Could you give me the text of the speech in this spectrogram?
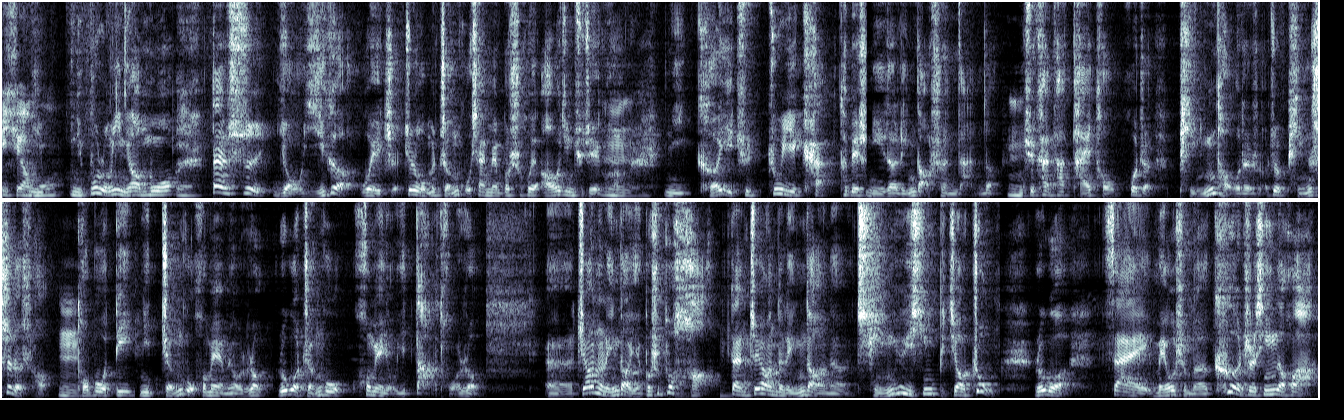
必须要摸。你不容易，你要摸。但是有一个位置，就是我们枕骨下面不是会凹进去这一块，你可以去注意看，特别是你的领导是男的，你去看他抬头或者平头的时候，就平视的时候，头部低，你枕骨后面有没有肉？如果枕骨后面有一大坨肉。呃，这样的领导也不是不好，但这样的领导呢，情欲心比较重。如果在没有什么克制心的话，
